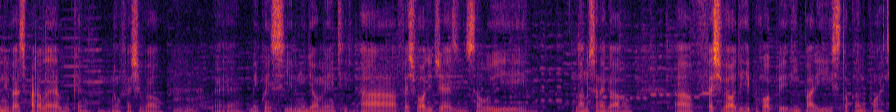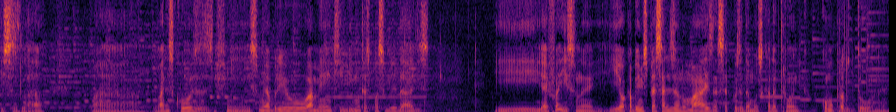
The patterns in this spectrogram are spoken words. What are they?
Universo Paralelo, que é um, um festival uhum. é, bem conhecido mundialmente, a Festival de Jazz em São Luís, lá no Senegal, a Festival de Hip Hop em Paris, tocando com artistas lá, várias coisas, enfim, isso me abriu a mente e muitas possibilidades. E aí foi isso, né? E eu acabei me especializando mais nessa coisa da música eletrônica como produtor, né?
